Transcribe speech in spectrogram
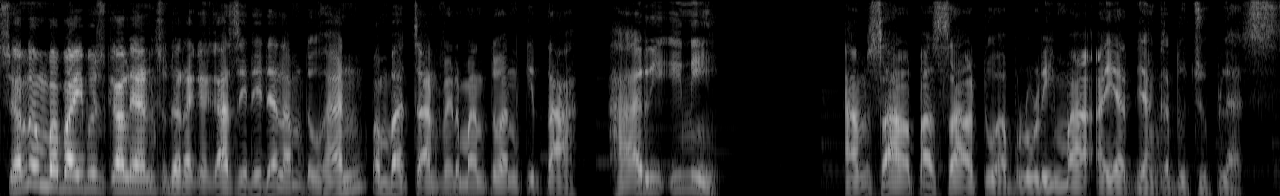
Shalom Bapak Ibu sekalian, saudara kekasih di dalam Tuhan, pembacaan firman Tuhan kita hari ini. Amsal pasal 25 ayat yang ke-17.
